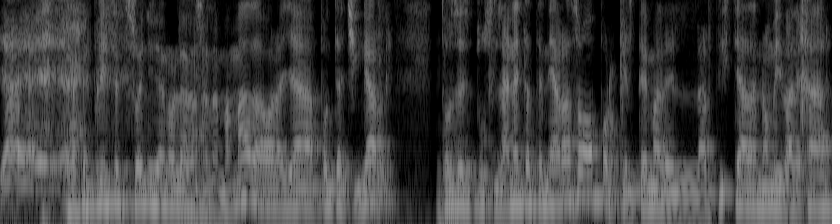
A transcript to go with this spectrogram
ya, ya, ya, ya cumpliste tu sueño, ya no le hagas a la mamada, ahora ya ponte a chingarle. Entonces, pues la neta tenía razón porque el tema de la artisteada no me iba a dejar.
